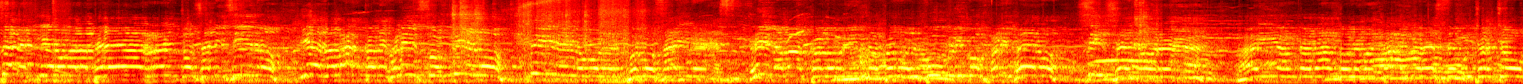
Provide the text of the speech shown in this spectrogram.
Se metieron a la pelea Rancho San Isidro y es la vaca de Jalisco. Mírenlo, mírenlo volar por los aires. Y la vaca lo brinda a todo el público jaripero. Sí señores. Ahí anda dándole batalla a este muchacho.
